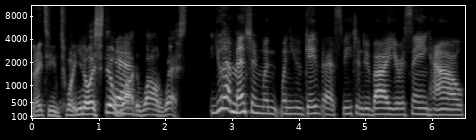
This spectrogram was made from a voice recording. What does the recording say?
1920. You know, it's still Yeah. wild, the Wild West. You have mentioned when when you gave that speech in Dubai, you were saying how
